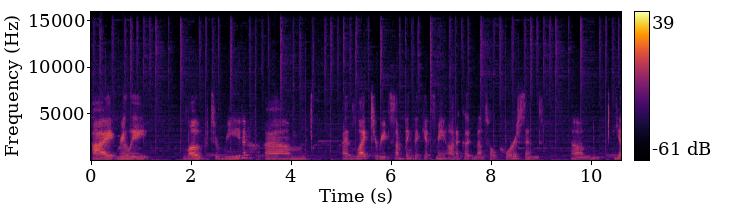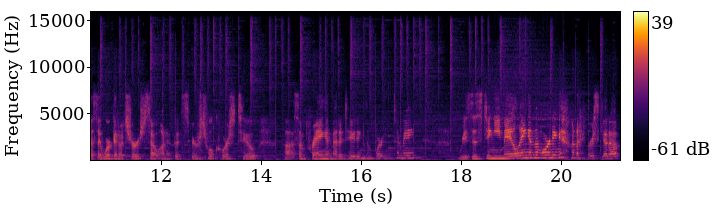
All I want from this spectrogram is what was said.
I really love to read. Um, I like to read something that gets me on a good mental course. And um, yes, I work at a church, so on a good spiritual course too. Uh, some praying and meditating is important to me. Resisting emailing in the morning when I first get up,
